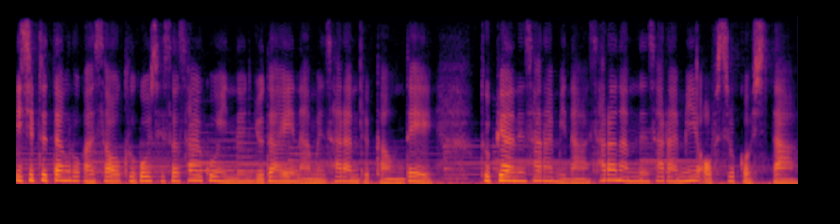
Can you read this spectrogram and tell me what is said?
이집트 땅으로 가서 그곳에서 살고 있는 유다에 남은 사람들 가운데 도피하는 사람이나 살아남는 사람이 없을 것이다.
